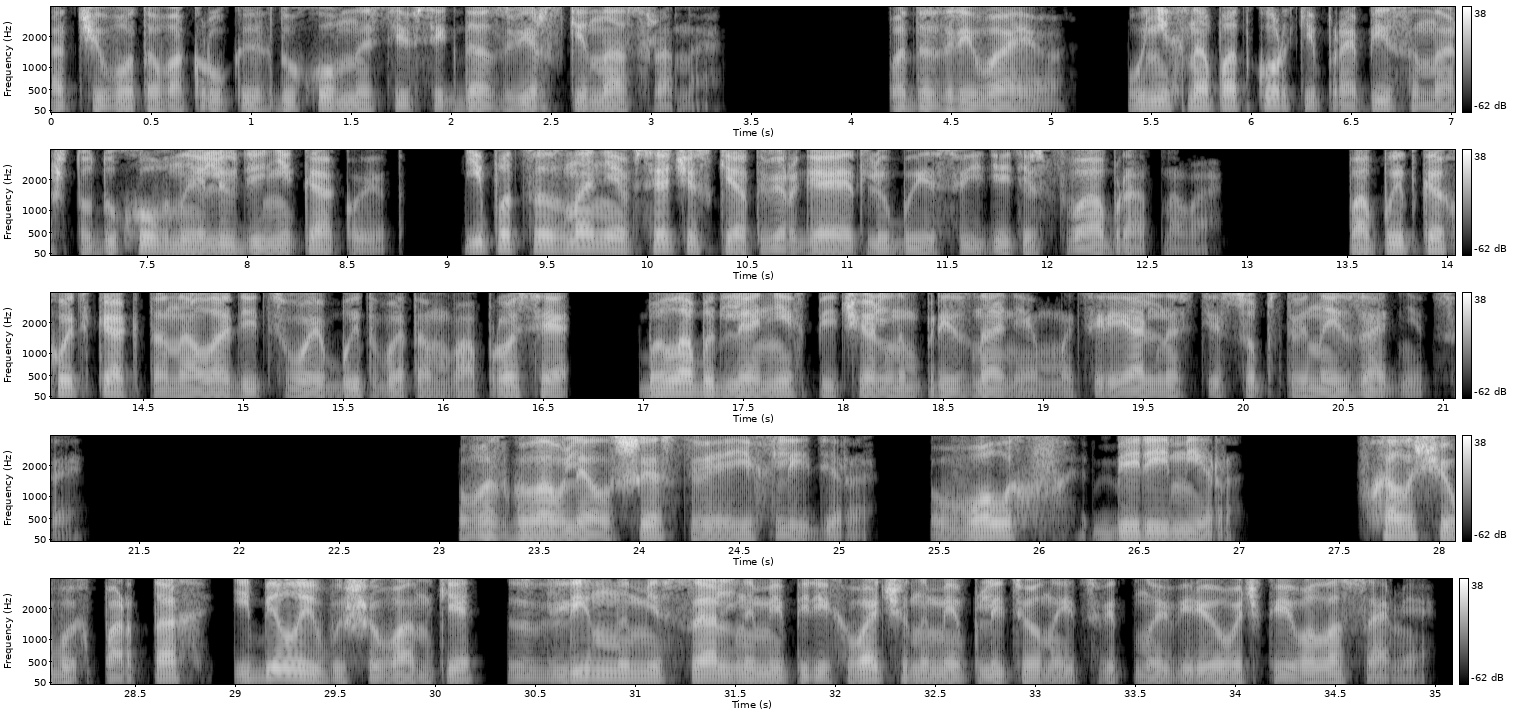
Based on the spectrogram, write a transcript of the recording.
От чего-то вокруг их духовности всегда зверски насрано. Подозреваю, у них на подкорке прописано, что духовные люди не какают, и подсознание всячески отвергает любые свидетельства обратного. Попытка хоть как-то наладить свой быт в этом вопросе была бы для них печальным признанием материальности собственной задницы. Возглавлял шествие их лидера, Волхв Беремир, в холщовых портах и белой вышиванке с длинными сальными перехваченными плетеной цветной веревочкой волосами.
